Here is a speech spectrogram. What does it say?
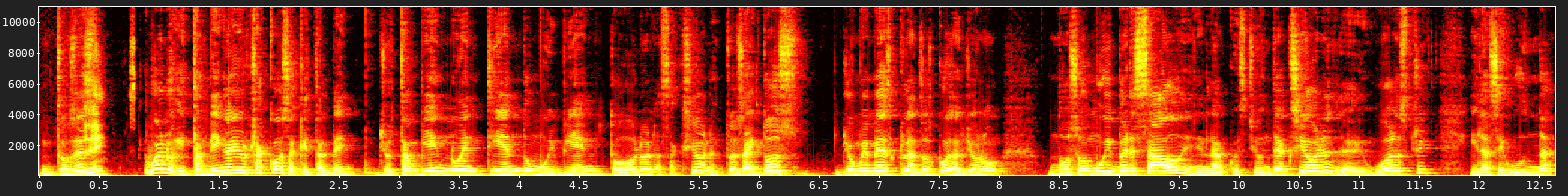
Entonces, Sí. bueno, y también hay otra cosa que tal vez yo también no entiendo muy bien todo lo de las acciones. Entonces hay dos, yo me mezclo las dos cosas. Yo no, no soy muy versado en la cuestión de acciones de Wall Street. Y la segunda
